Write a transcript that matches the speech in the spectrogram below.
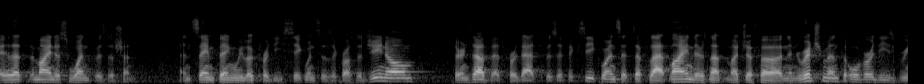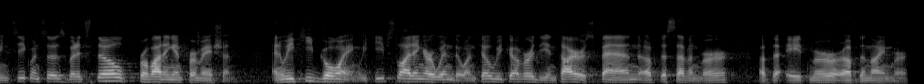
is at the minus 1 position. And same thing, we look for these sequences across the genome. Turns out that for that specific sequence, it's a flat line. There's not much of an enrichment over these green sequences, but it's still providing information. And we keep going. We keep sliding our window until we cover the entire span of the 7-mer of the 8-mer or of the 9-mer.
